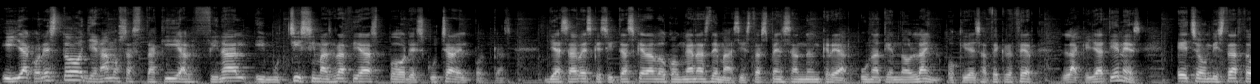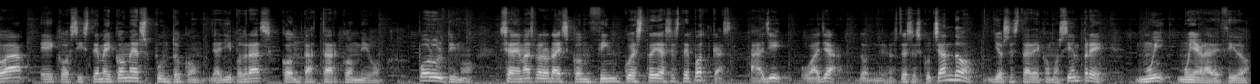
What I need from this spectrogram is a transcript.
Y ya con esto llegamos hasta aquí al final y muchísimas gracias por escuchar el podcast. Ya sabes que si te has quedado con ganas de más y estás pensando en crear una tienda online o quieres hacer crecer la que ya tienes, echa un vistazo a ecosistemaecommerce.com y allí podrás contactar conmigo. Por último, si además valoráis con 5 estrellas este podcast, allí o allá donde lo estés escuchando, yo os estaré como siempre muy, muy agradecido.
